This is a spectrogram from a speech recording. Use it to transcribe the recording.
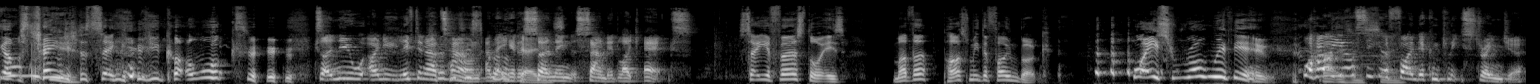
rang up with you? strangers saying have you got a walkthrough? Because I knew I knew he lived in our the town and that he had a Discworld surname games. that sounded like X. So your first thought is, Mother, pass me the phone book. what is wrong with you? Well, how are That you is else going to insane. find a complete stranger?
